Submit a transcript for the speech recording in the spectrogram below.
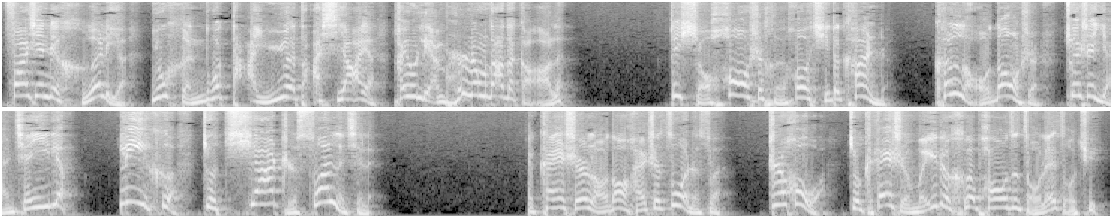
发现这河里啊有很多大鱼啊、大虾呀，还有脸盆那么大的蛤蜊。这小浩是很好奇的看着，可老道士却是眼前一亮，立刻就掐指算了起来。开始老道还是坐着算，之后啊就开始围着河泡子走来走去。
